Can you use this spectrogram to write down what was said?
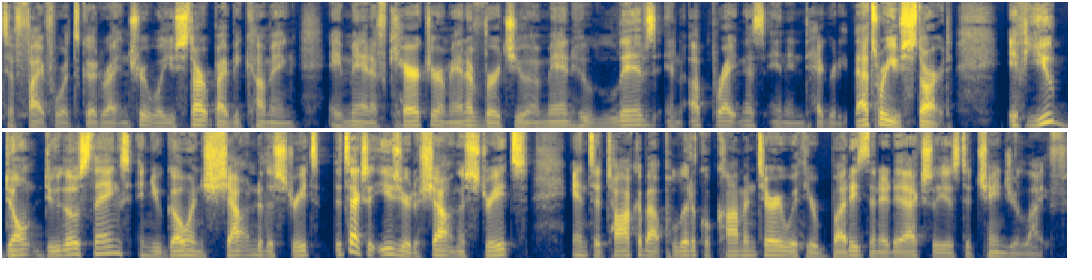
to fight for what's good, right, and true? Well, you start by becoming a man of character, a man of virtue, a man who lives in uprightness and integrity. That's where you start. If you don't do those things and you go and shout into the streets, it's actually easier to shout in the streets and to talk about political commentary with your buddies than it actually is to change your life.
